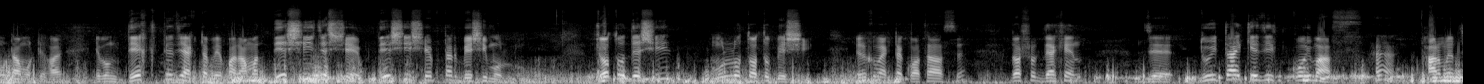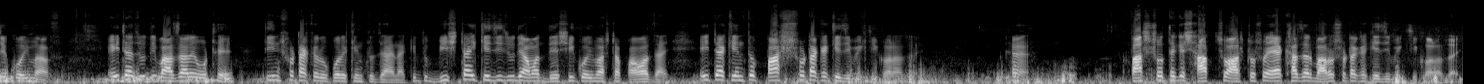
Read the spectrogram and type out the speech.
মোটামুটি হয়। এবং দেখতে যে একটা ব্যাপার, আমার দেশি যে শেপ দেশি শেপটার বেশি মূল্য। যত দেশি মূল্য, তত বেশি। এরকম একটা কথা আছে। দর্শক, দেখেন যে দুইটাই কেজি কই মাছ হ্যাঁ ফার্মের যে কই মাছ, এইটা যদি বাজারে ওঠে, তিনশো টাকার উপরে কিন্তু যায় না। কিন্তু বিশটাই কেজি যদি আমার দেশি কই মাছটা পাওয়া যায়, এইটা কিন্তু পাঁচশো টাকা কেজি বিক্রি করা যায়। হ্যাঁ পাঁচশো থেকে সাতশো আটশোশো এক হাজার, বারোশো টাকা কেজি বিক্রি করা যায়।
